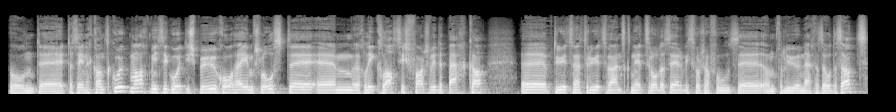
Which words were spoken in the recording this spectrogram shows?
Und, äh, hat das eigentlich ganz gut gemacht. Wir sind gut ins Spiel gekommen, haben am Schluss, äh, ähm, ein bisschen klassisch fast wieder Pech gehabt. Äh, 23, 23, Netzrollenservice von Schaffhausen und verlieren nachher so den Satz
